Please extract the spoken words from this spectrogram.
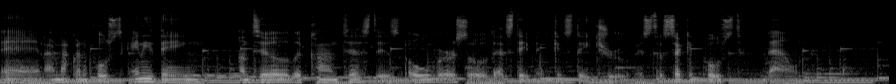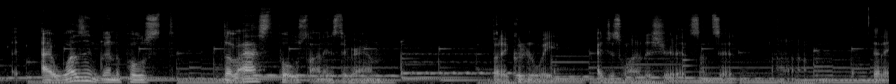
And I'm not going to post anything until the contest is over so that statement can stay true. It's the second post down. I wasn't going to post the last post on Instagram, but I couldn't wait. I just wanted to share that sunset um, that I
